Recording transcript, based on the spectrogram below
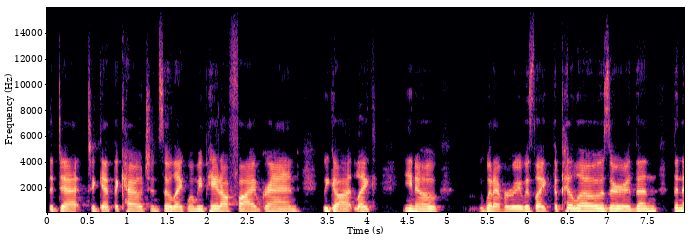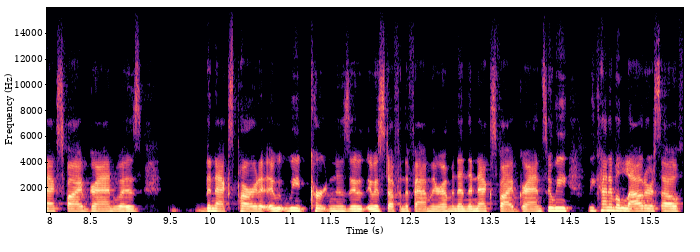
the debt to get the couch. And so, like when we paid off five grand, we got like you know whatever it was like the pillows, or then the next five grand was the next part it, we curtains it, it was stuff in the family room and then the next five grand. So we we kind of allowed ourselves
